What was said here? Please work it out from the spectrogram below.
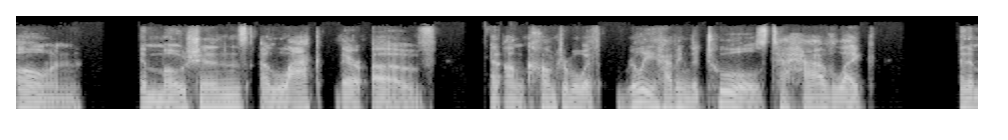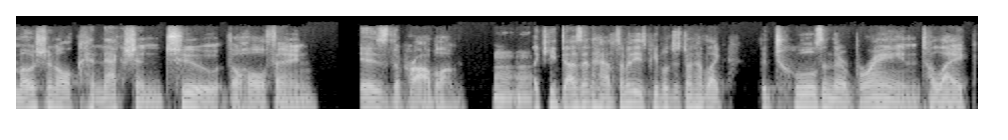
own emotions, a lack thereof, and uncomfortable with really having the tools to have like an emotional connection to the whole thing is the problem. Mhm. Like he doesn't have some of these people just don't have like the tools in their brain to like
